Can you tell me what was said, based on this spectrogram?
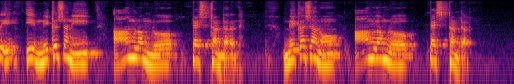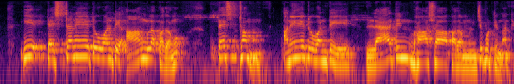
మరి ఈ నికషని ఆంగ్లంలో టెస్ట్ అంటారండి. నికషను ఆంగ్లంలో టెస్ట్ అంటారు. ఈ టెస్ట్ అనేటువంటి ఆంగ్ల పదము టెస్టం అనేటువంటి లాటిన్ భాషా పదం నుంచి పుట్టిందండి.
